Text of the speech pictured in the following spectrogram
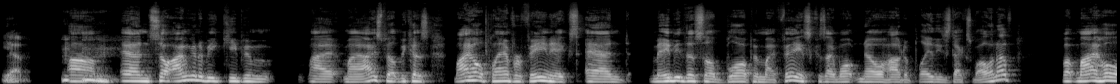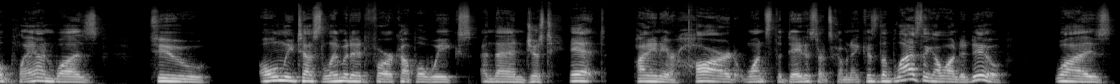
Yep. Um, and so I'm going to be keeping my my eyes peeled because my whole plan for Phoenix, and maybe this will blow up in my face because I won't know how to play these decks well enough. But my whole plan was to only test limited for a couple weeks and then just hit Pioneer hard once the data starts coming in. Because the last thing I wanted to do was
